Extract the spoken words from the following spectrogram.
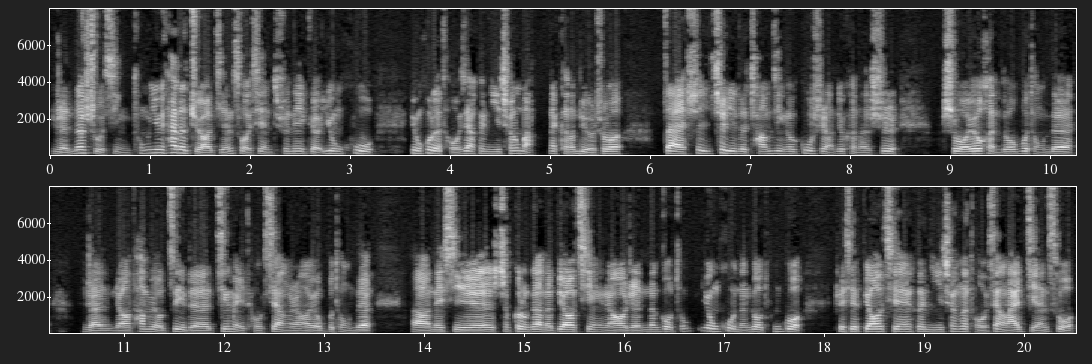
人的属性，通，因为它的主要检索线就是那个用户用户的头像和昵称嘛。那可能比如说在设设计的场景和故事上，就可能是说有很多不同的人，然后他们有自己的精美头像，然后有不同的。呃，那些是各种各样的标签，然后人能够通用户能够通过这些标签和昵称和头像来检索，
